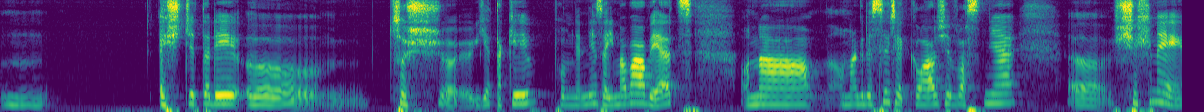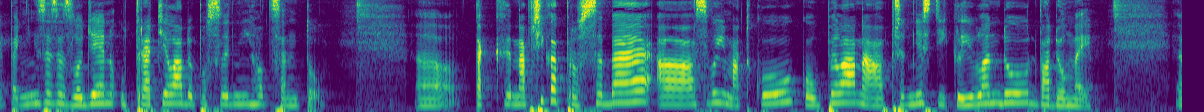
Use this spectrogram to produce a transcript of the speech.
mm, ještě tedy, eh, což je taky poměrně zajímavá věc, ona, ona kde si řekla, že vlastně eh, všechny peníze ze zlodějen utratila do posledního centu. Eh, tak například pro sebe a svoji matku koupila na předměstí Clevelandu dva domy. Eh,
